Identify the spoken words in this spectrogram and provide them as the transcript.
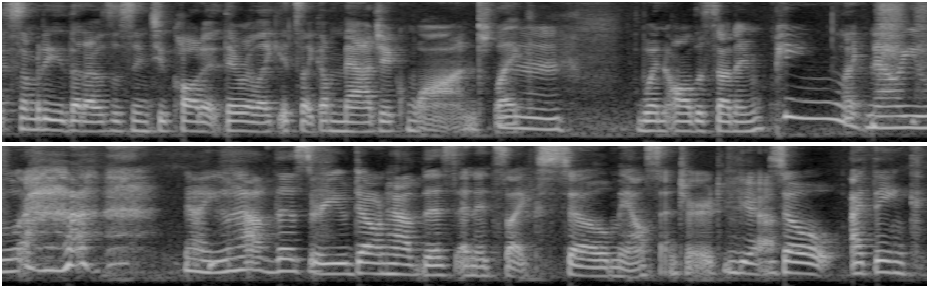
somebody that I was listening to called it. They were like, it's like a magic wand, like Mm. when all of a sudden, ping, like now you. Now you have this or you don't have this, and it's like so male centered. Yeah. So I think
